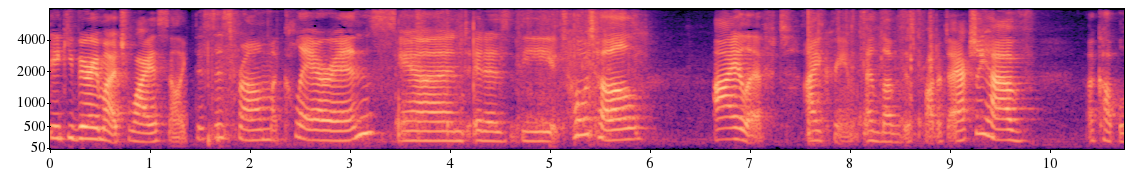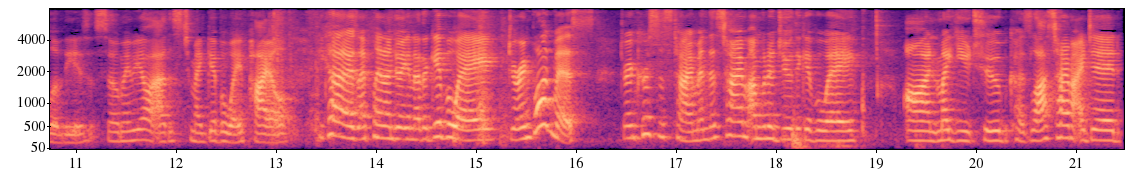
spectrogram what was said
Thank you very much, YSL. This is from Clarins and it is the Total eye lift eye cream. I love this product. I actually have a couple of these so maybe i'll add this to my giveaway pile because i plan on doing another giveaway during vlogmas during christmas time. And this time i'm going to do the giveaway on my youtube because last time i did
